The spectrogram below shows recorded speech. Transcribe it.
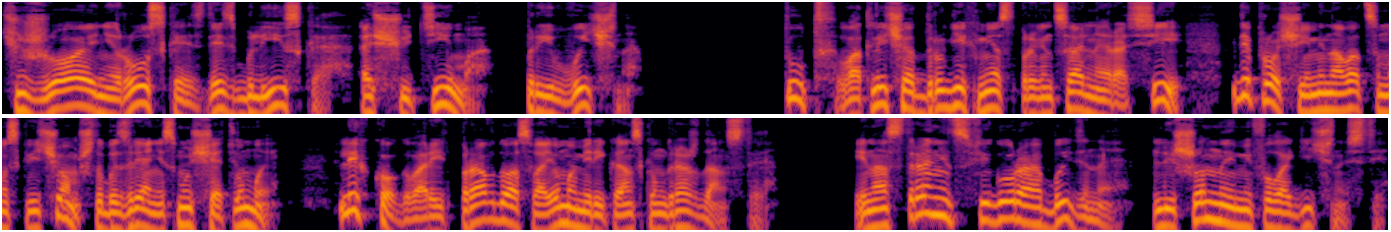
Чужое, не русское, здесь близко, ощутимо, привычно. Тут, в отличие от других мест провинциальной России, где проще именоваться москвичом, чтобы зря не смущать умы, легко говорить правду о своем американском гражданстве. Иностранец — фигура обыденная, лишенное мифологичности.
